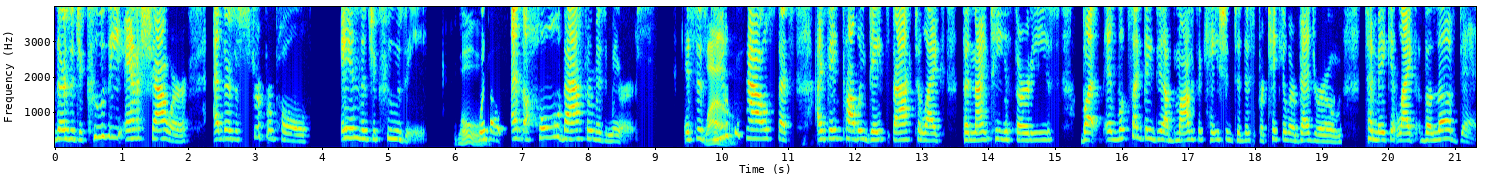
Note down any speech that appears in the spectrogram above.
there's a jacuzzi and a shower, and there's a stripper pole in the jacuzzi Whoa. with a, and the whole bathroom is mirrors. It's this Wow. beautiful house that's I think probably dates back to like the 1930s, but it looks like they did a modification to this particular bedroom to make it like the love den.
